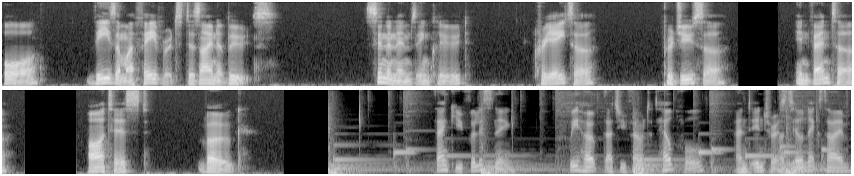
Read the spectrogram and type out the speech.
Or, these are my favorite designer boots. Synonyms include creator, producer, inventor, artist, vogue. Thank you for listening. We hope that you found it helpful and interesting. Until next time.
